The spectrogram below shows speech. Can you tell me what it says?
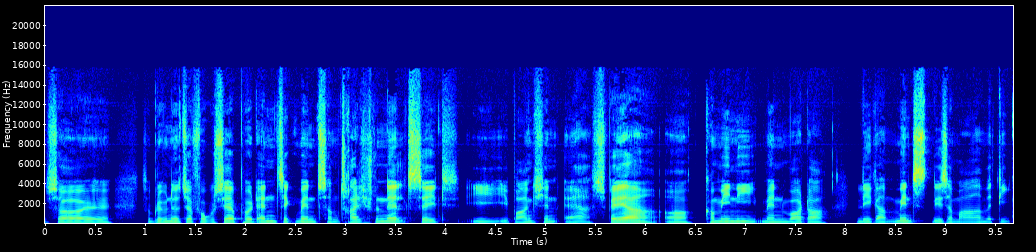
så, øh, så blev vi nødt til at fokusere på et andet segment, som traditionelt set i, i branchen er sværere at komme ind i, men hvor der ligger mindst lige så meget værdi.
